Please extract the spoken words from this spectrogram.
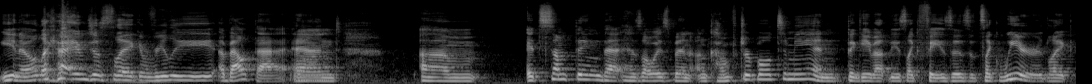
you know? Like I am just like really about that and um it's something that has always been uncomfortable to me and thinking about these like phases, it's like weird like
